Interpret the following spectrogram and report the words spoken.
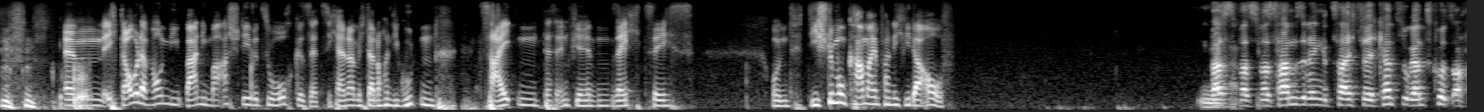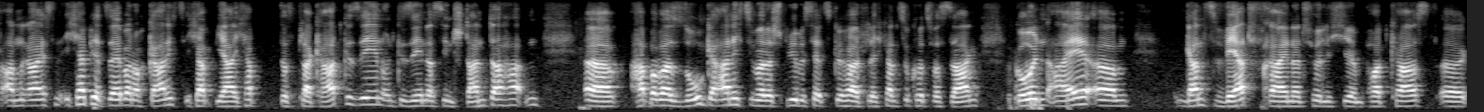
ähm, ich glaube, da waren die, waren die Maßstäbe zu hoch gesetzt. Ich erinnere mich da noch an die guten Zeiten des N64s. Und die Stimmung kam einfach nicht wieder auf. Was, was, was haben sie denn gezeigt? Vielleicht kannst du ganz kurz auch anreißen. Ich habe jetzt selber noch gar nichts. Ich habe ja, ich habe das Plakat gesehen und gesehen, dass sie einen Stand da hatten. Äh, habe aber so gar nichts über das Spiel bis jetzt gehört. Vielleicht kannst du kurz was sagen. Golden Eye, ähm, ganz wertfrei natürlich hier im Podcast, äh,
